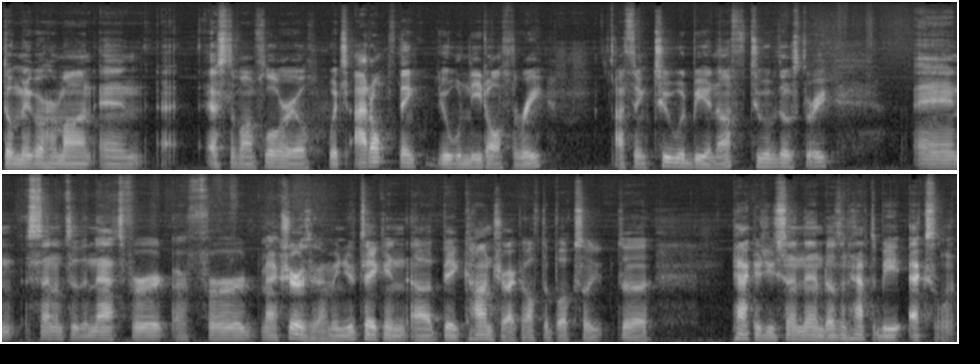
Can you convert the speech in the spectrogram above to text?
Domingo Germán, and uh, Estevan Florial, which I don't think you will need all three. I think two would be enough, two of those three, and send them to the Nats for for Max Scherzer. I mean, you're taking a big contract off the book, so the package you send them doesn't have to be excellent.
